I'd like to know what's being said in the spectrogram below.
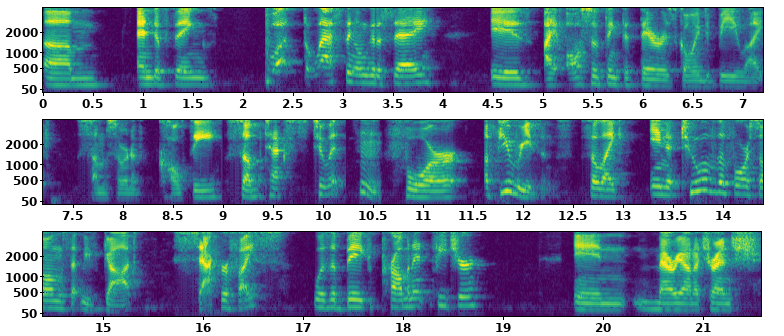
um, end of things. But the last thing I'm going to say is I also think that there is going to be like some sort of culty subtext to it Hmm. for a few reasons. So like in two of the four songs that we've got, sacrifice was a big prominent feature in Mariana Trench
